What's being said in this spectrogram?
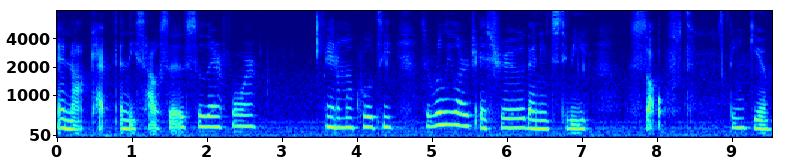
and not kept in these houses. So therefore animal cruelty. Is a really large issue that needs to be solved. Thank you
